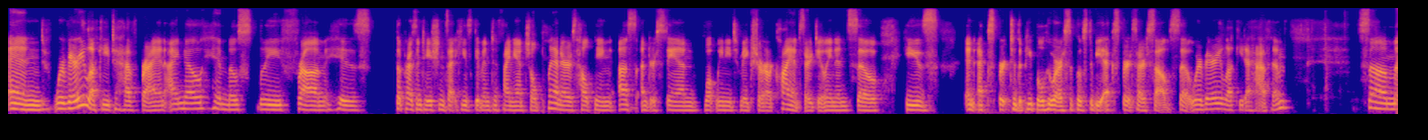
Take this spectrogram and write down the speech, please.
And we're very lucky to have Brian. I know him mostly from his the presentations that he's given to financial planners, helping us understand what we need to make sure our clients are doing. And so he's an expert to the people who are supposed to be experts ourselves. So we're very lucky to have him. Some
